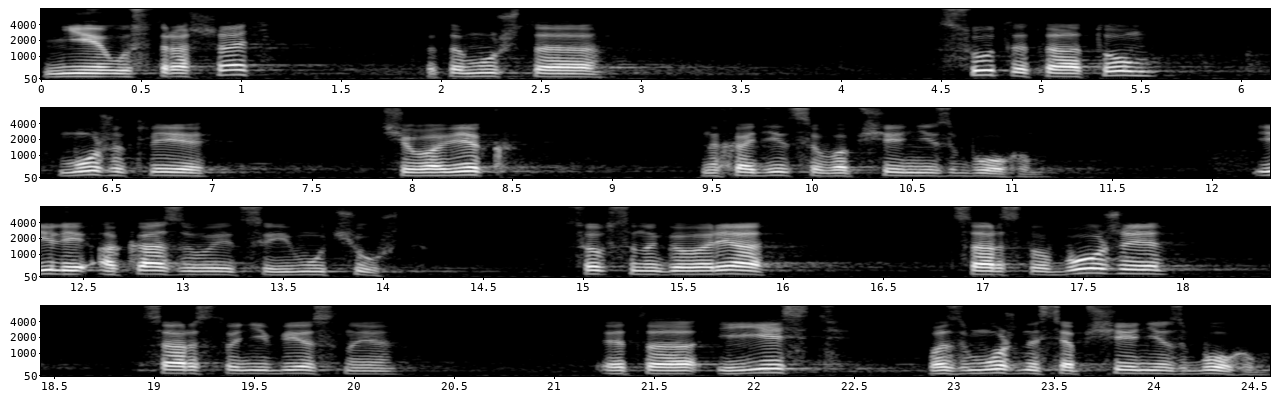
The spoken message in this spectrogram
не устрашать, потому что суд – это о том, может ли человек находиться в общении с Богом или оказывается ему чужд. Собственно говоря, Царство Божие, Царство Небесное – это и есть возможность общения с Богом.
